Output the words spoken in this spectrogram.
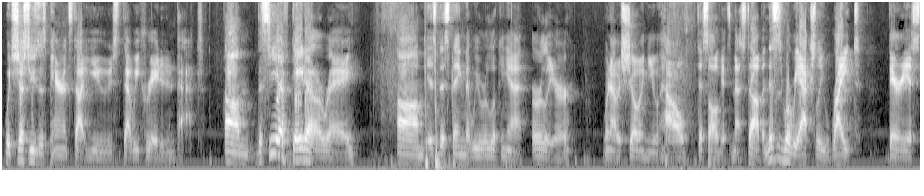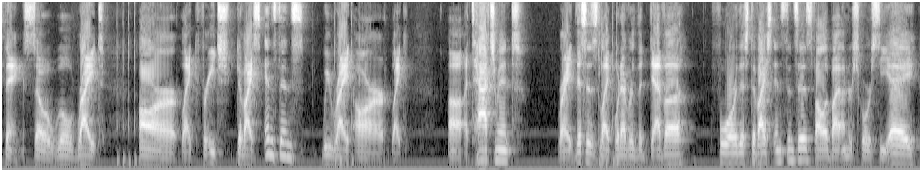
which just uses parents.use that we created in packed. Um, the CF data array um, is this thing that we were looking at earlier when I was showing you how this all gets messed up. And this is where we actually write various things. So we'll write our, like, for each device instance, we write our, like, uh, attachment, right? This is, like, whatever the deva for this device instance is, followed by underscore CA.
